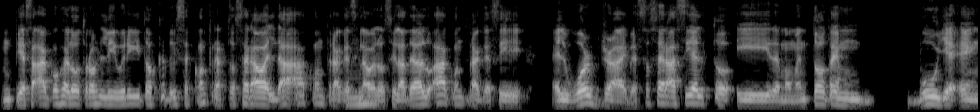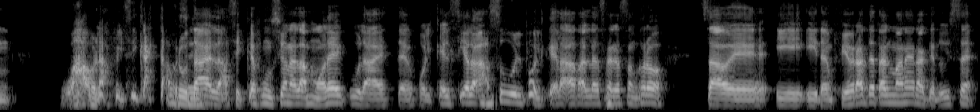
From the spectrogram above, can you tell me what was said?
empiezas a coger otros libritos que tú dices, contra, esto será verdad, ah, contra, que si la velocidad de la luz, ah, contra, que si el warp drive, eso será cierto y de momento te embulle en wow, la física está brutal, así que funcionan las moléculas, este, ¿por qué el cielo es azul? ¿Por qué la atardeceres son rojos? ¿Sabes? Y, y te enfiebras de tal manera que tú dices,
